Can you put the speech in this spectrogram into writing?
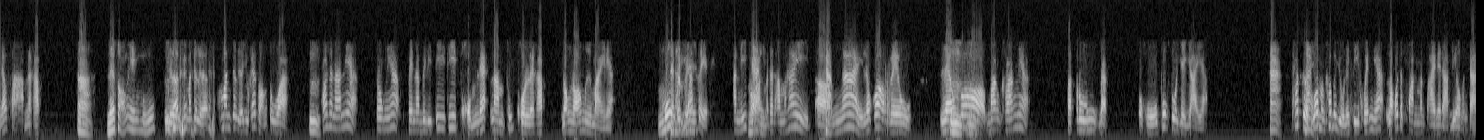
แล้วสามนะครับ อ่า เหลือสองเองหมู เหลือมันจะเหลือ มันจะเหลืออยู่แค่สองตัว อืม เพราะฉะนั้นเนี่ย ตรงเนี้ยเป็น ability ที่ผมแนะนำทุกคนเลยครับ น้องๆมือใหม่เนี่ย มุ่งไปที่อัปเกรดอันนี้ก่อนมันจะทำให้เอ่อง่ายแล้วก็เร็ว แล้วก็บางครั้งเนี่ยศัตรูแบบโอ้โห พวกตัวใหญ่ ๆ อะอ่าถ้าเกิดใช่ว่ามันเข้าไปอยู่ในซีเควนต์เนี้ย เราก็จะฟันมันตายในดาบเดียวเหมือนกัน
